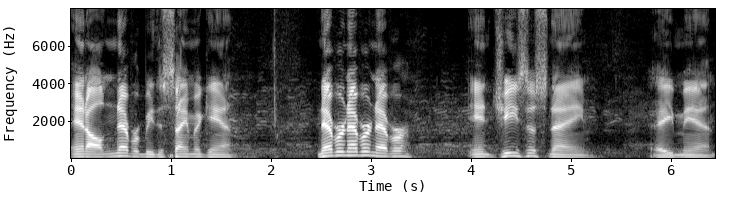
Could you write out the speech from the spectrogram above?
and I'll never be the same again. Never, never, never. In Jesus' name, amen.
